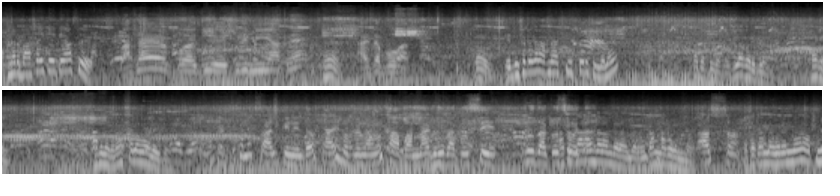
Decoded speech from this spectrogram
আপনার বাসায় কে কে আছে? বাসায় মেয়ে আছে। হ্যাঁ। আর একটা বউ আছে। তাই এই দুশো টাকার আপনি আজকে ইফতারি কিনবেন হ্যাঁ? আচ্ছা ঠিক আছে দোয়া করে দিন। থাকেন। ভালো থাকেন আসসালামু আলাইকুম। আমাকে একটুখানি চাল কিনে দাও তাই হবে না আমার খাবার নাই রোজা করছে রোজা করছে আচ্ছা দাঁড়ান দাঁড়ান দাঁড়ান দাঁড়ান কান্না করেন না। আচ্ছা। আচ্ছা কান্না করেন না আপনি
